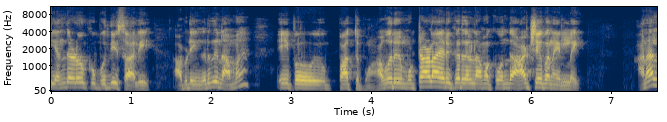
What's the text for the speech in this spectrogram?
எந்த அளவுக்கு புத்திசாலி அப்படிங்கிறது நாம இப்போ பார்த்துப்போம். அவர் முட்டாளா இருக்கிறதுல நமக்கு வந்து ஆட்சேபனை இல்லை. ஆனால்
